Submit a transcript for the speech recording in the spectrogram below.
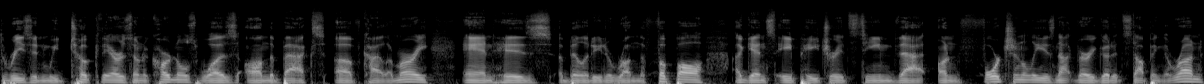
The reason we took the Arizona Cardinals was on the backs of Kyler Murray and his ability to run the football against a Patriots team that unfortunately is not very good at stopping the run.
